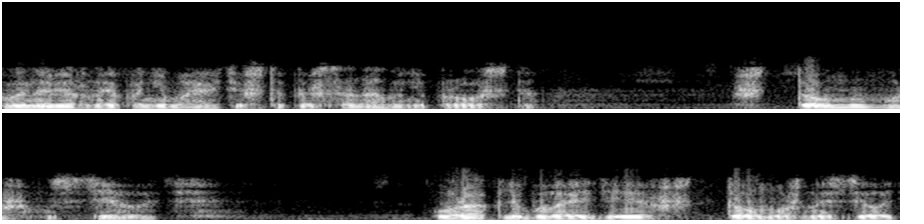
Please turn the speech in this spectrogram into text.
Вы, наверное, понимаете, что персоналу непросто. Что мы можем сделать? У Ракли была идея, что можно сделать,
